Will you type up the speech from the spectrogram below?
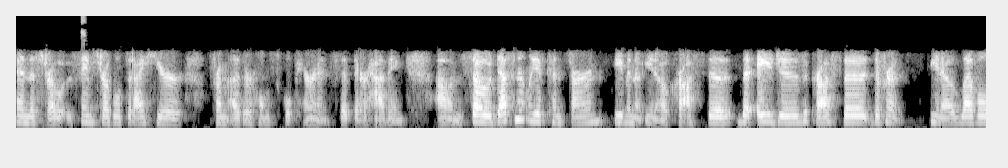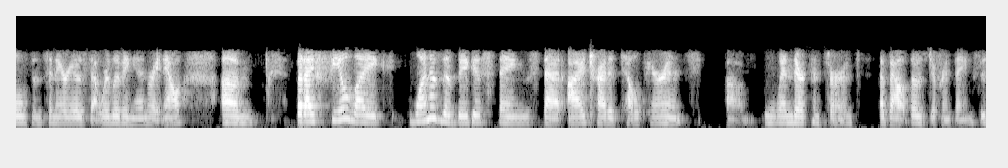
and the struggle, same struggles that I hear from other homeschool parents that they're having. Um, so definitely a concern, even, you know, across the, the ages, across the different, you know, levels and scenarios that we're living in right now. Um, but I feel like one of the biggest things that I try to tell parents um, when they're concerned about those different things is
